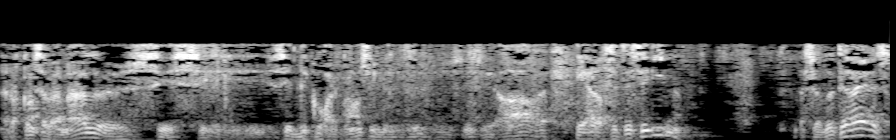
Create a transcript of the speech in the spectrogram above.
Alors quand ça va mal, euh, c'est découragement, c'est ah, et alors c'était Céline, la sœur de Thérèse,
